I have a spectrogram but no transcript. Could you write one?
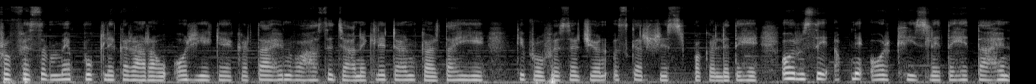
प्रोफेसर मैं बुक लेकर आ रहा हूँ और ये क्या करता है वहाँ से जाने के लिए टर्न करता ही है कि प्रोफेसर जॉन उसका रिस्ट पकड़ लेते हैं और उसे अपने और खींच लेते हैं। ताहिन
